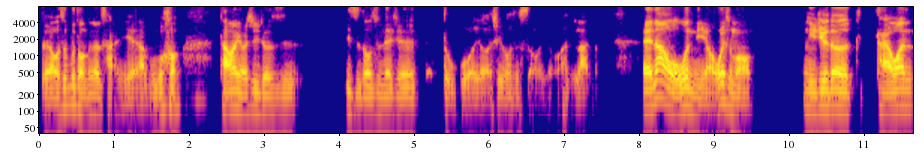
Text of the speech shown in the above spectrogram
对啊，我是不懂那个产业啦。不过 台湾游戏就是一直都是那些赌博游戏或是手游很烂的。哎，那我问你哦，为什么你觉得台湾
